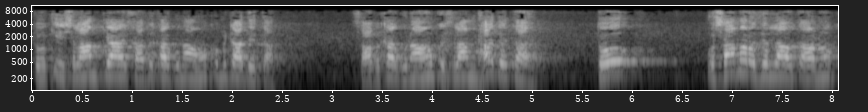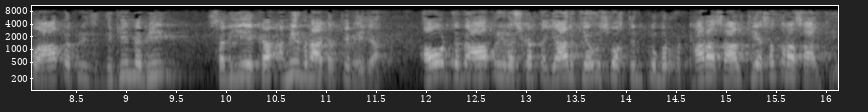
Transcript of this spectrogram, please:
کیونکہ اسلام کیا ہے؟ سابقہ گناہوں کو مٹا دیتا، سابقہ گناہوں کو اسلام ڈھا دیتا ہے۔ تو اسامہ رضی اللہ تعالیٰ کو آپ اپنی زندگی میں بھی سریے کا امیر بنا کر کے بھیجا۔ اور جب آپ نے لشکر تیار کیا، اس وقت ان کی عمر اٹھارہ سال تھی یا سترہ سال تھی۔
